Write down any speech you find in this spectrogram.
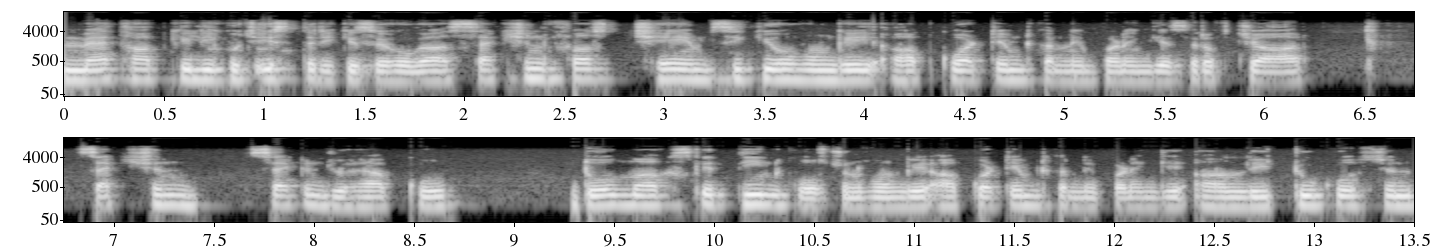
मैथ आपके लिए कुछ इस तरीके से होगा। सेक्शन फ़र्स्ट छः एमसीक्यू होंगे, आपको अटेम्प्ट करने पड़ेंगे सिर्फ़ चार। सेक्शन सेकंड जो है आपको दो मार्क्स के तीन क्वेश्चन होंगे, आपको अटेम्प्ट करने पड़ेंगे only two question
